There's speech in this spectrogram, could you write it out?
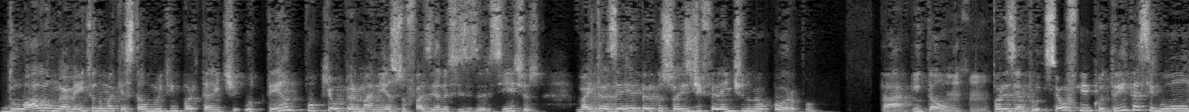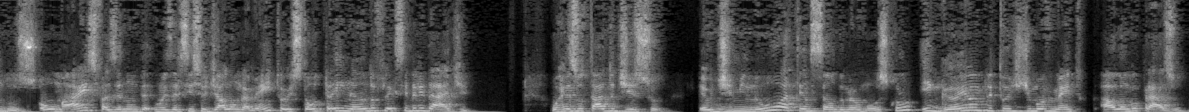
do alongamento numa questão muito importante. O tempo que eu permaneço fazendo esses exercícios vai trazer repercussões diferentes no meu corpo. Tá? Então, uhum. por exemplo, se eu fico 30 segundos ou mais fazendo um, exercício de alongamento, eu estou treinando flexibilidade. O resultado disso eu diminuo a tensão do meu músculo e ganho amplitude de movimento a longo prazo.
